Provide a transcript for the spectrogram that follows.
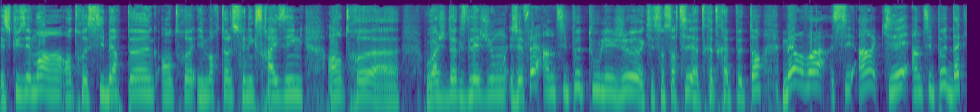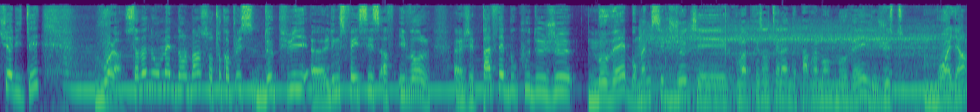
excusez-moi, hein, entre Cyberpunk, entre Immortals Phoenix Rising, entre euh, Watch Dogs Legion, j'ai fait un petit peu tous les jeux qui sont sortis il y a très très peu de temps, mais en voilà, c'est un qui est un petit peu d'actualité. Voilà, ça va nous remettre dans le bain, surtout qu'en plus, depuis Link's Faces of Evil, j'ai pas fait beaucoup de jeux mauvais, bon, même si le jeu qu'on va présenter là n'est pas vraiment mauvais, il est juste moyen.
